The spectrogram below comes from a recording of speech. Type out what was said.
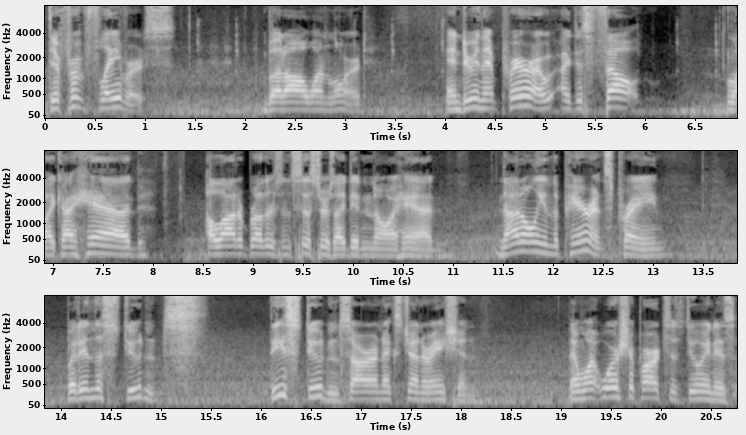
Different flavors, but all one Lord. And during that prayer, I, I just felt like I had a lot of brothers and sisters I didn't know I had. Not only in the parents praying, but in the students. These students are our next generation. And what worship arts is doing is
